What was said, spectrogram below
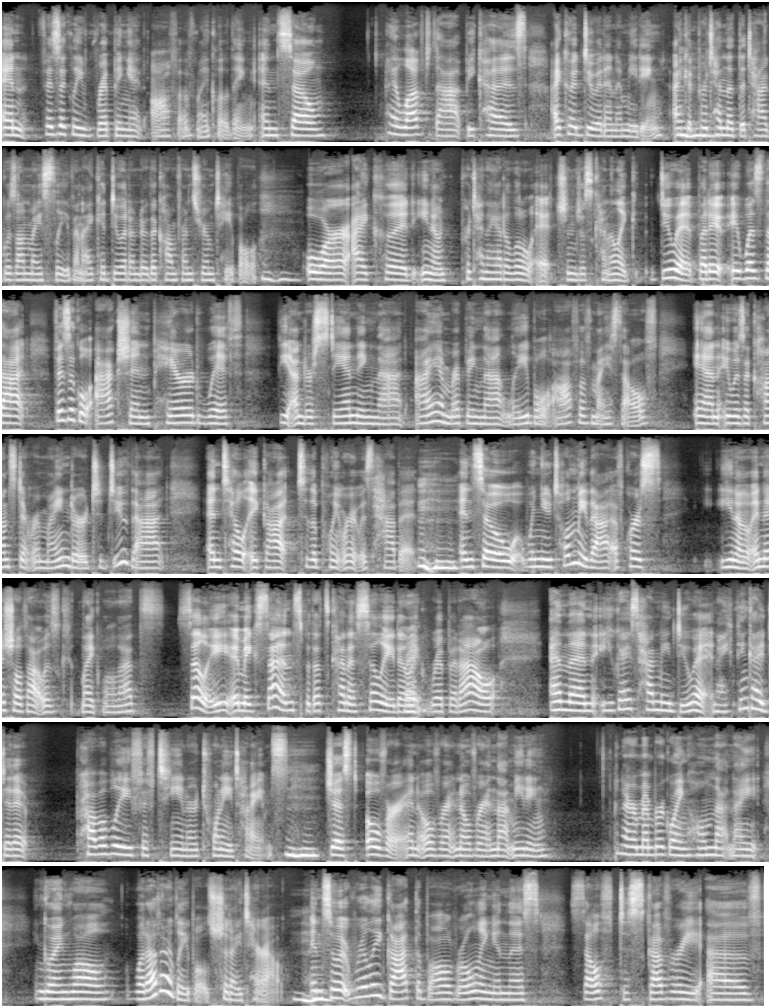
and physically ripping it off of my clothing. And so I loved that because I could do it in a meeting. I mm-hmm. could pretend that the tag was on my sleeve and I could do it under the conference room table. Mm-hmm. Or I could, you know, pretend I had a little itch and just kind of like do it. But it, it was that physical action paired with the understanding that I am ripping that label off of myself and it was a constant reminder to do that until it got to the point where it was habit. Mm-hmm. And so when you told me that, of course, you know, initial thought was like, well, that's silly. It makes sense, but that's kind of silly to right. like rip it out. And then you guys had me do it. And I think I did it probably 15 or 20 times, mm-hmm. just over and over and over in that meeting. And I remember going home that night and going, well, what other labels should I tear out? Mm-hmm. And so it really got the ball rolling in this self discovery of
